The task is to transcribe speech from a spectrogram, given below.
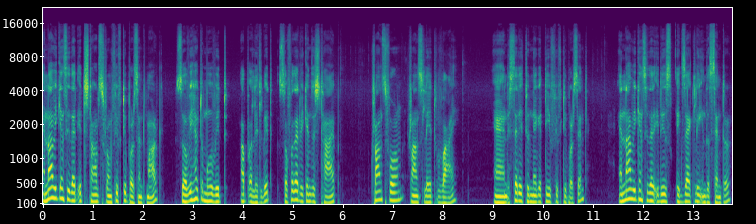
and now we can see that it starts from 50% mark. So we have to move it up a little bit. So for that we can just type transform translate y and set it to negative 50% and now we can see that it is exactly in the center.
